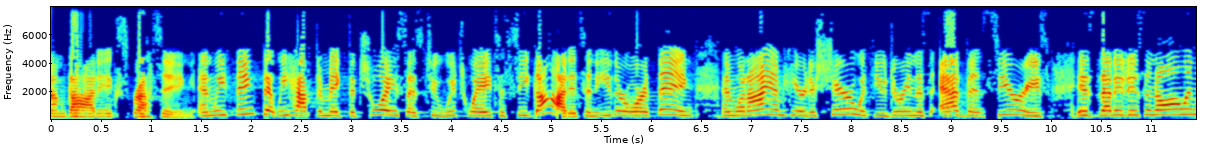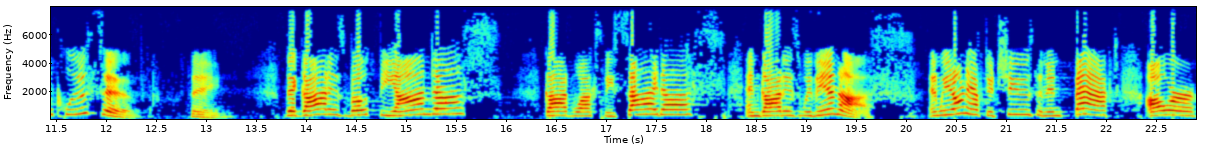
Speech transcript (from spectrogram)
am God expressing. And we think that we have to make the choice as to which way to see God. It's an either or thing. And what I am here to share with you during this Advent series is that it is an all inclusive thing. That God is both beyond us, God walks beside us, and God is within us. And we don't have to choose. And in fact, our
